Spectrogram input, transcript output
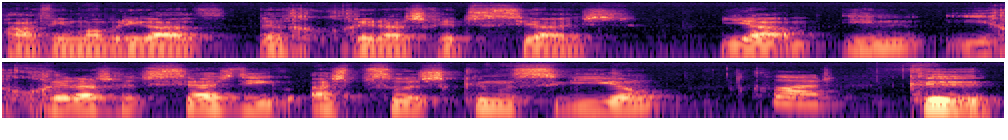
pá, vi-me obrigado a recorrer às redes sociais. E, a, e, e recorrer às redes sociais, digo, às pessoas que me seguiam, Claro. que,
